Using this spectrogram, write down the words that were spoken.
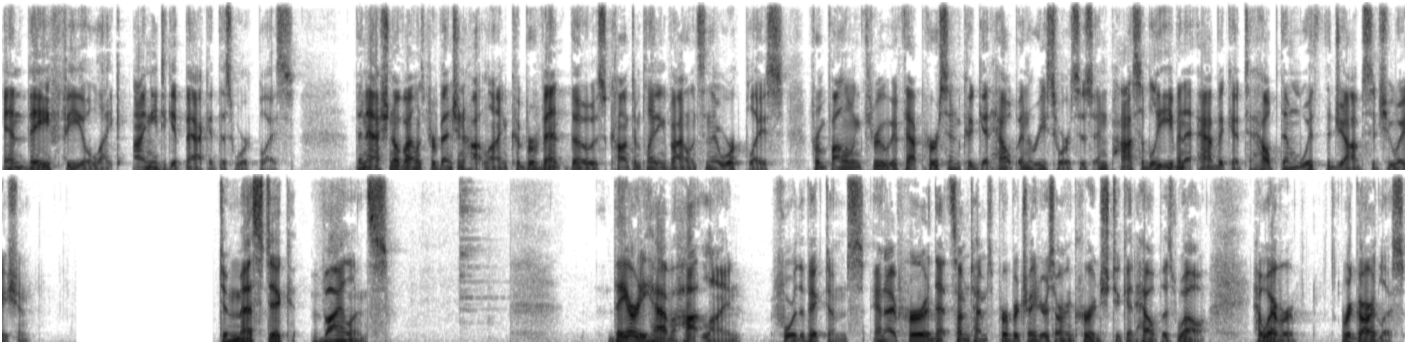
and they feel like I need to get back at this workplace. The National Violence Prevention Hotline could prevent those contemplating violence in their workplace from following through if that person could get help and resources and possibly even an advocate to help them with the job situation. Domestic violence. They already have a hotline for the victims, and I've heard that sometimes perpetrators are encouraged to get help as well. However, Regardless,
